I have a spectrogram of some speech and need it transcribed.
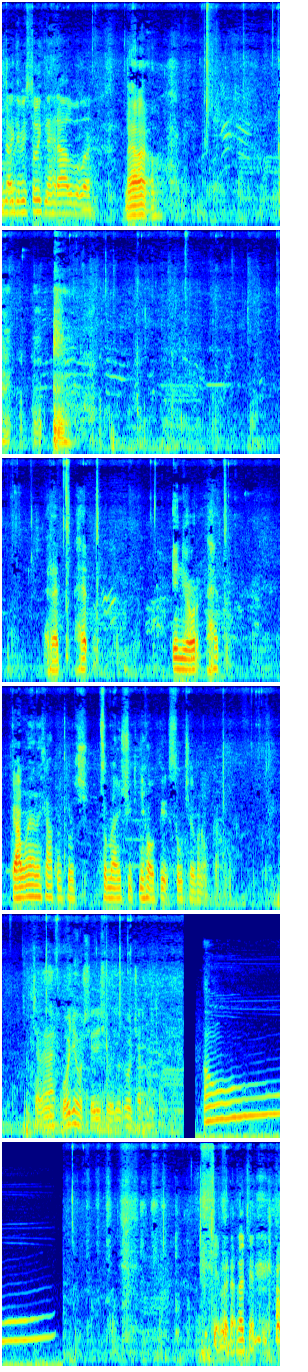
Možná kdyby tolik nehrál, vole. No, no. Red head in your head. Kámo, já nechápu, proč, co mají všichni holky s tou červenou kámo. Červená je v pohodě horší, když je do toho černá. Červená na červená.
